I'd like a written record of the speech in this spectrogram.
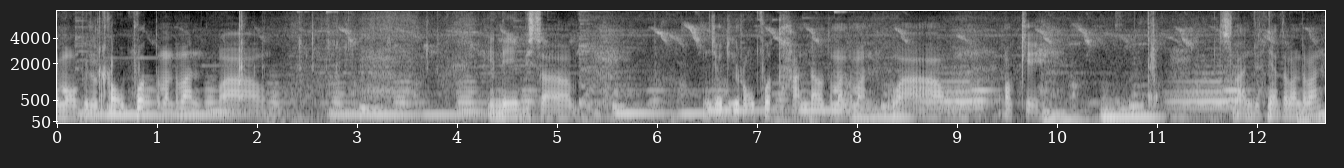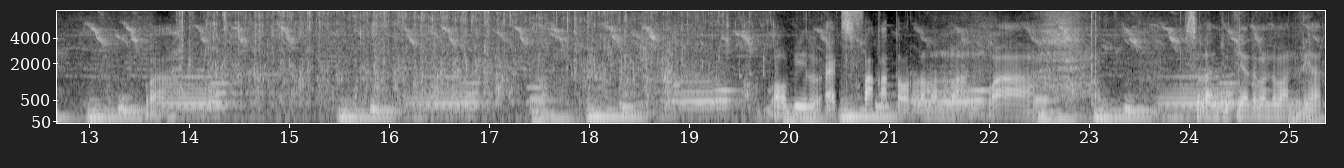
mobil robot teman-teman. Wow ini bisa menjadi robot handal teman-teman. Wow oke. Selanjutnya teman-teman. Wah. Mobil ekskavator teman-teman. Wah. Selanjutnya teman-teman lihat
